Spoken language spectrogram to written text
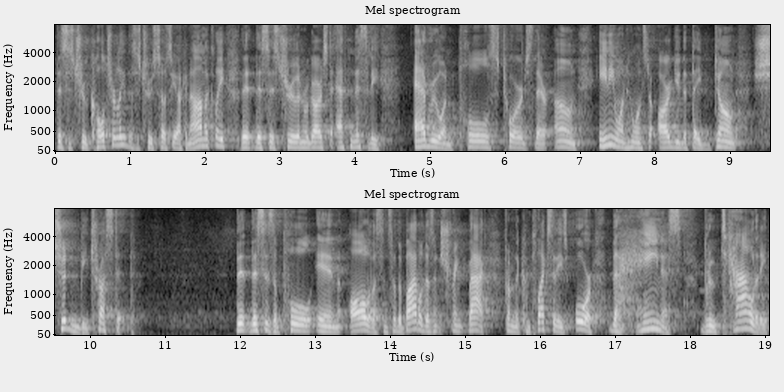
This is true culturally, this is true socioeconomically, this is true in regards to ethnicity. Everyone pulls towards their own. Anyone who wants to argue that they don't shouldn't be trusted. This is a pull in all of us. And so the Bible doesn't shrink back from the complexities or the heinous brutality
